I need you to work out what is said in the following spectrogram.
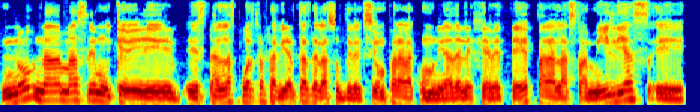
No, nada más de muy- que están las puertas abiertas de la subdirección para la comunidad LGBT, para las familias eh,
